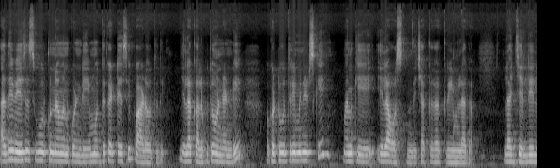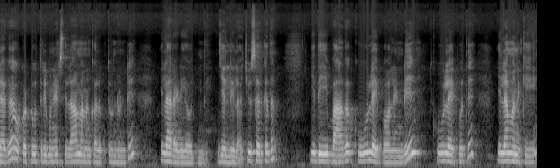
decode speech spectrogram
అదే వేసేసి ఊరుకున్నాం అనుకోండి ముద్ద కట్టేసి పాడవుతుంది. ఇలా కలుపుతూ ఉండండి. ఒక టూ త్రీ మినిట్స్కి మనకి ఇలా వస్తుంది చక్కగా క్రీమ్ లాగా. ఇలా జెల్లీలాగా ఒక టూ త్రీ మినిట్స్ ఇలా మనం కలుపుతుంటుంటే ఇలా రెడీ అవుతుంది జెల్లీలా. చూసారు కదా? ఇది బాగా కూల్ అయిపోవాలండి. కూల్ అయిపోతే ఇలా మనకి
